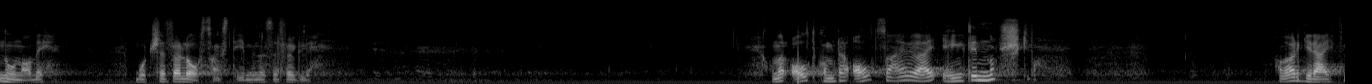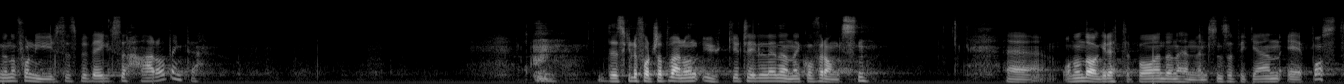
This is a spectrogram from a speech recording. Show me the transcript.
noen av de. Bortsett fra lovsangstimene, selvfølgelig. Og når alt kommer til alt, så er jo jeg egentlig norsk, da. Hadde vært greit med noen fornyelsesbevegelser her òg, tenkte jeg. Det skulle fortsatt være noen uker til denne konferansen. Eh, og Noen dager etterpå denne henvendelsen så fikk jeg en e-post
